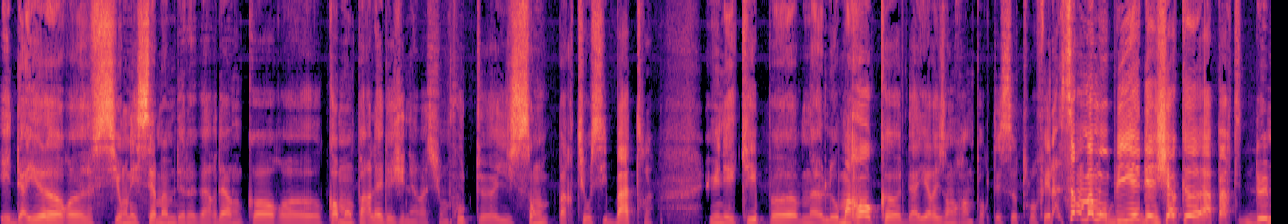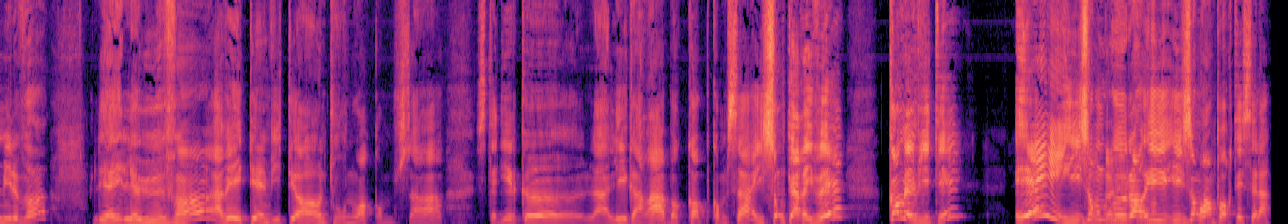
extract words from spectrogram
Et d'ailleurs, euh, si on essaie même de regarder encore, euh, comme on parlait des générations foot, euh, ils sont partis aussi battre une équipe, le Maroc, d'ailleurs, ils ont remporté ce trophée-là. Sans même oublier déjà qu'à partir de 2020, les, les, U20 avaient été invités à un tournoi comme ça, c'est-à-dire que la Ligue arabe Cup comme ça, ils sont arrivés comme invités et ils, ont, ils, ont remporté cela.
